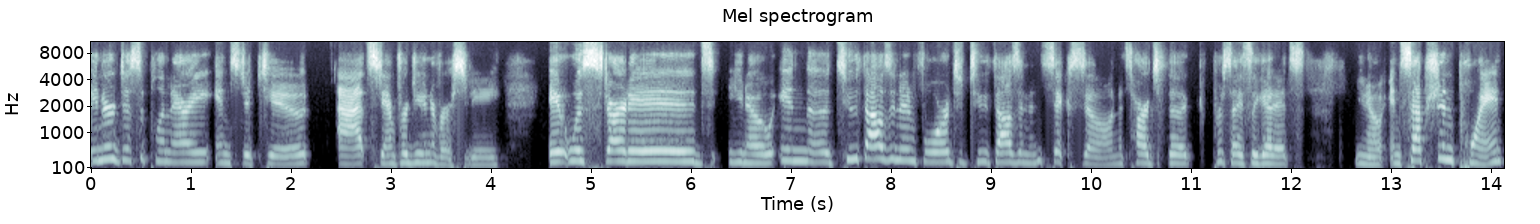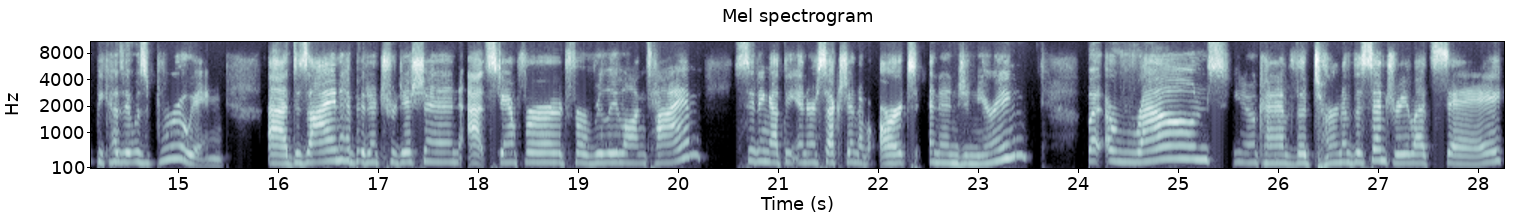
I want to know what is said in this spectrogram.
interdisciplinary institute at Stanford University. It was started, you know, in the 2004 to 2006 zone. It's hard to precisely get its, you know, inception point because it was brewing. Uh, design had been a tradition at Stanford for a really long time, sitting at the intersection of art and engineering. But around, you know, kind of the turn of the century, let's say,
